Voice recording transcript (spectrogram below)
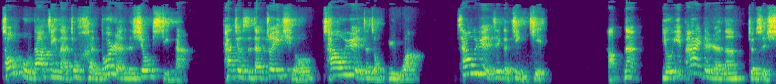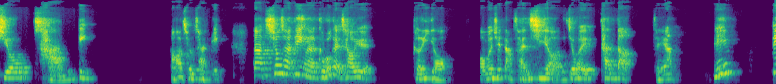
从古到今呢，就很多人的修行啊，他就是在追求超越这种欲望，超越这个境界。好，那。有一派的人呢，就是修禅定，啊，修禅定。那修禅定呢，可不可以超越？可以哦。我们去打禅七哦，你就会看到怎样？诶，第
